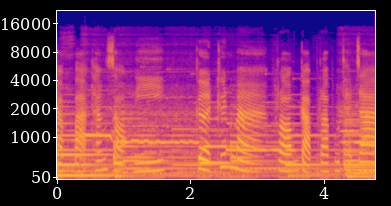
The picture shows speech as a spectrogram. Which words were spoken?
กัปปะทั้งสองนี้ เกิดขึ้นมาพร้อมกับพระพุทธเจ้า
